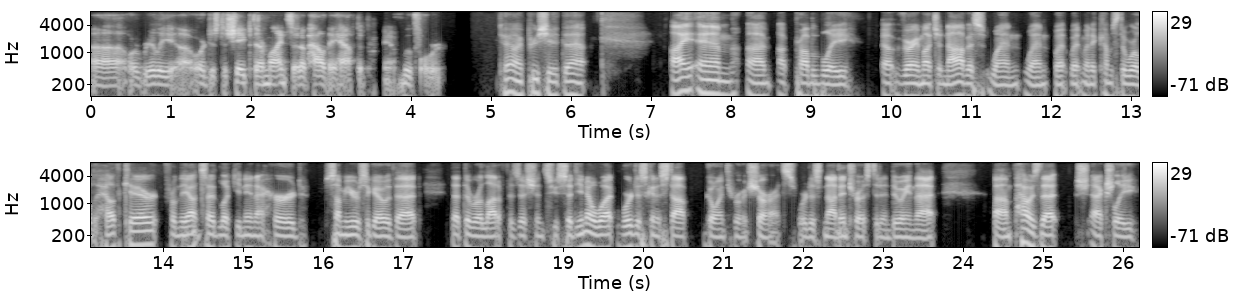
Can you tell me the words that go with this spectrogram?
uh, or really, uh, or just to shape their mindset of how they have to you know, move forward. Yeah, I appreciate that. I am uh, uh probably uh, very much a novice when, when when when it comes to the world of healthcare. From the mm-hmm. outside looking in, I heard some years ago that that there were a lot of physicians who said, you know what, we're just going to stop going through insurance. We're just not mm-hmm. interested in doing that. Um, how has that actually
